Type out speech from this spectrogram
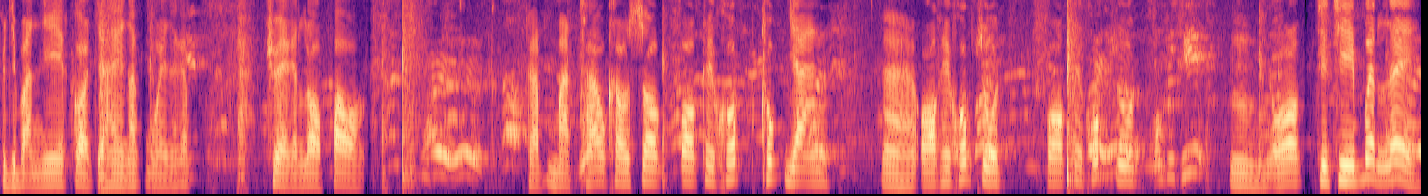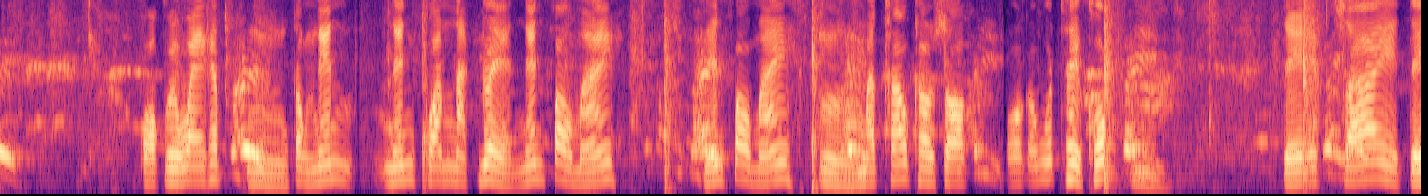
ปัจจุบันนี้ก็จะให้นักมวยนะครับ ช่วยกันรอบเป้า กับหมัดเท้าเข่าศอกออกให้ครบทุกอย่างอ่าออกให้ครบสูตรออกให้ครบสูตรองทีทีอืมออกทีทีเบิ้ลเลย ออกไวๆครับ อืมต้องเน้น เน้นความหนักด้วย เน้นเป้าหมาย เน้นเป้าหมายอืมหมัดเท้าเข่าศอก ออกอาวุธให้ครบอืมเตะซ้าย เตะ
